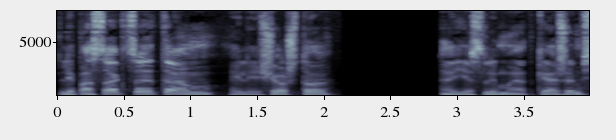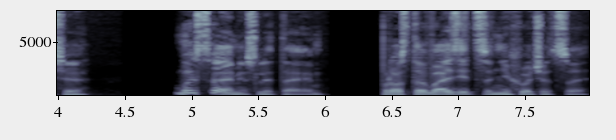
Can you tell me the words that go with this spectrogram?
Липосакция там или еще что. А если мы откажемся? Мы сами слетаем. Просто возиться не хочется.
